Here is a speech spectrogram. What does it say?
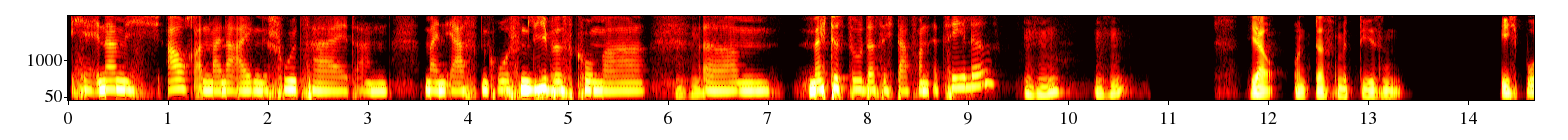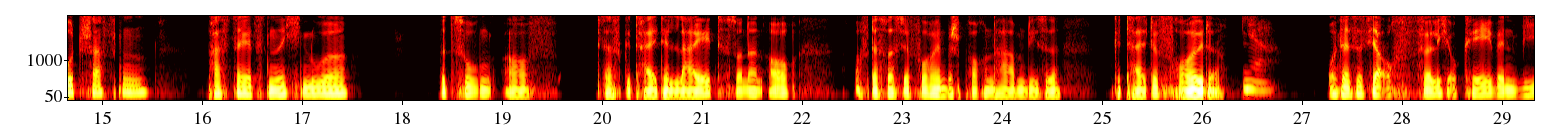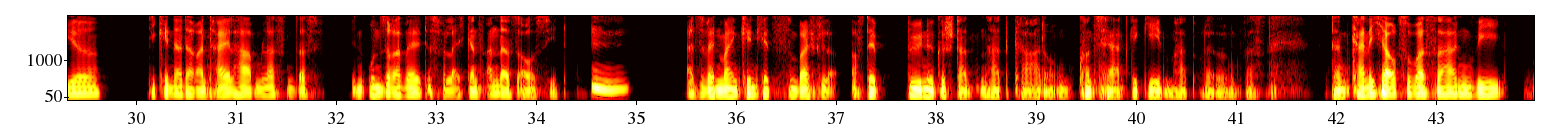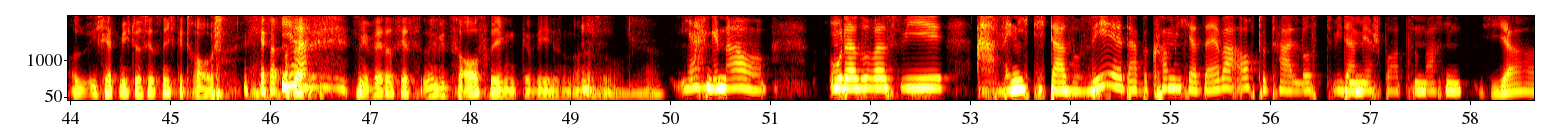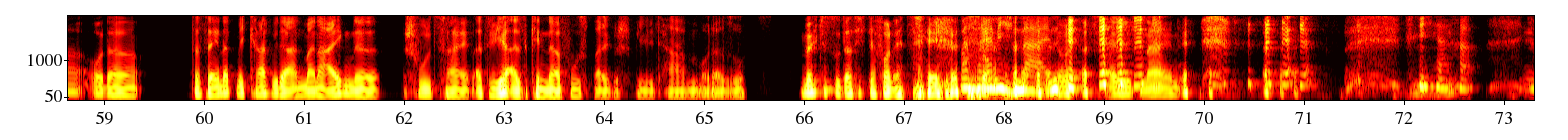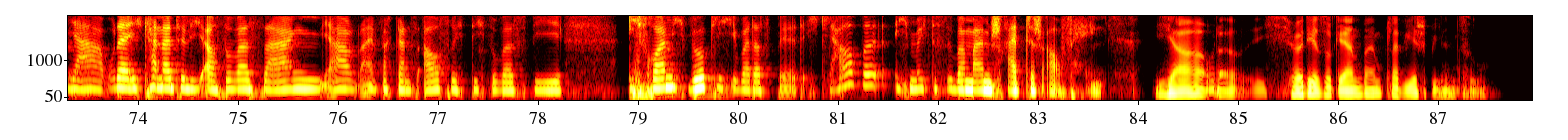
ich erinnere mich auch an meine eigene Schulzeit, an meinen ersten großen Liebeskummer. Mhm. Ähm, möchtest du, dass ich davon erzähle? Mhm. Mhm. Ja, und das mit diesen Ich-Botschaften passt da jetzt nicht nur bezogen auf das geteilte Leid, sondern auch auf das, was wir vorhin besprochen haben, diese geteilte Freude. Ja. Und es ist ja auch völlig okay, wenn wir die Kinder daran teilhaben lassen, dass in unserer Welt es vielleicht ganz anders aussieht. Mhm. Also wenn mein Kind jetzt zum Beispiel auf der Bühne gestanden hat gerade und ein Konzert gegeben hat oder irgendwas, dann kann ich ja auch sowas sagen wie, also ich hätte mich das jetzt nicht getraut. ja, Ja. Mir wäre das jetzt irgendwie zu aufregend gewesen oder so. Ja. Ja, genau. Oder sowas wie, ah, wenn ich dich da so sehe, da bekomme ich ja selber auch total Lust, wieder mehr Sport zu machen. Ja, oder das erinnert mich gerade wieder an meine eigene Schulzeit, als wir als Kinder Fußball gespielt haben oder so. Möchtest du, dass ich davon erzähle? Wahrscheinlich nein. Wahrscheinlich nein. ja. Ja, oder ich kann natürlich auch sowas sagen, ja, einfach ganz aufrichtig, sowas wie, ich freue mich wirklich über das Bild. Ich glaube, ich möchte es über meinem Schreibtisch aufhängen. Ja, oder ich höre dir so gern beim Klavierspielen zu.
